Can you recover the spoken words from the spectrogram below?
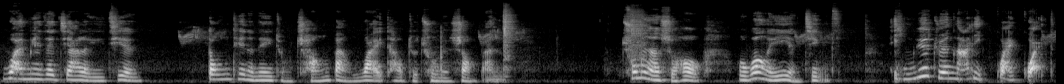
外面再加了一件冬天的那种长版外套，就出门上班了。出门的时候，我望了一眼镜子，隐约觉得哪里怪怪的。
